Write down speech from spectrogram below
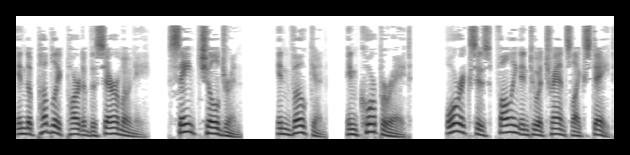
In the public part of the ceremony, saint children invoke and incorporate orixás, falling into a trance-like state.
